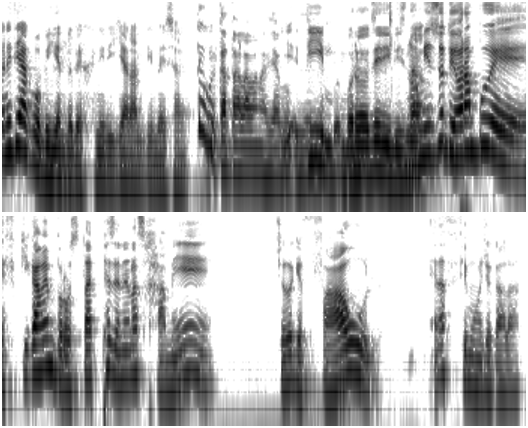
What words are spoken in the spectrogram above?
είναι διακοπή για το παιχνίδι για να μπει μέσα. Δεν έχω κατάλαβα να διακοπεί. το Τι, παιχνίδι. μπορεί ο διαιτητής να... Νομίζω ότι η ώρα που ε, ευκήκαμε μπροστά έπαιζε ένας χαμέ και εδώ και φάουλ. Ένα θυμό και καλά.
